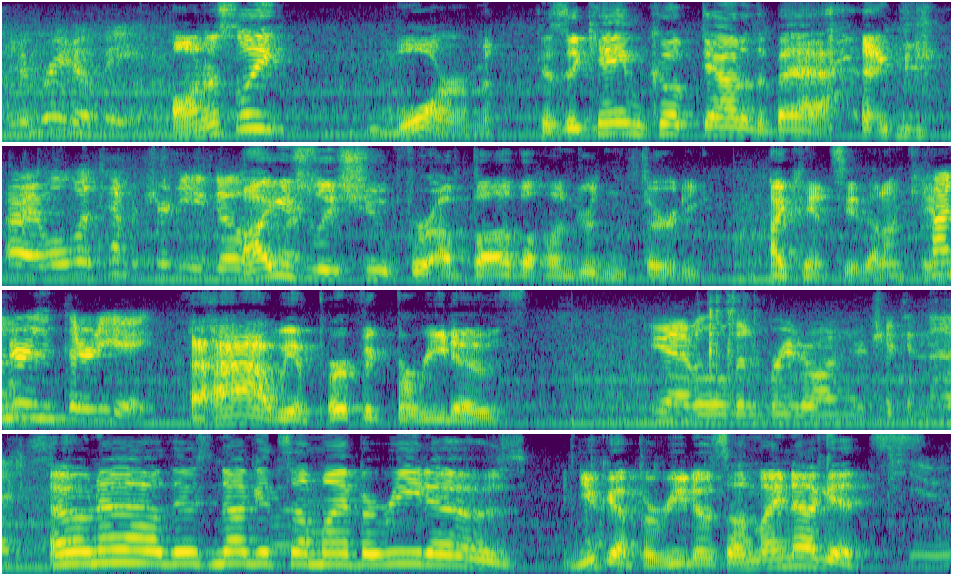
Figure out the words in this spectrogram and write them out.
should a burrito be? Honestly, warm because they came cooked out of the bag. All right, well, what temperature do you go I for? usually shoot for above 130. I can't see that on camera. 138. Haha, we have perfect burritos. You have a little bit of burrito on your chicken nuggets. Oh no, there's nuggets on my burritos. And you got burritos on my nuggets. Two.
